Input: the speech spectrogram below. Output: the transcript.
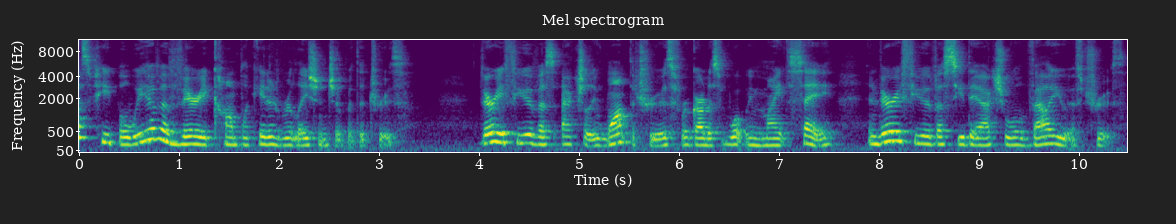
as people, we have a very complicated relationship with the truth. Very few of us actually want the truth, regardless of what we might say, and very few of us see the actual value of truth.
